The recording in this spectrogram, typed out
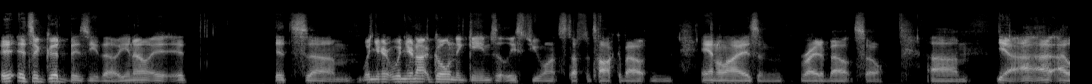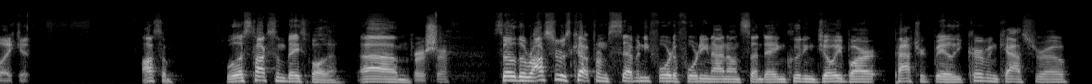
it, it's a good busy though, you know, it, it it's um, when you're when you're not going to games, at least you want stuff to talk about and analyze and write about. So, um, yeah, I, I like it. Awesome. Well, let's talk some baseball then. Um, For sure. So the roster was cut from 74 to 49 on Sunday, including Joey Bart, Patrick Bailey, Kervin Castro,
